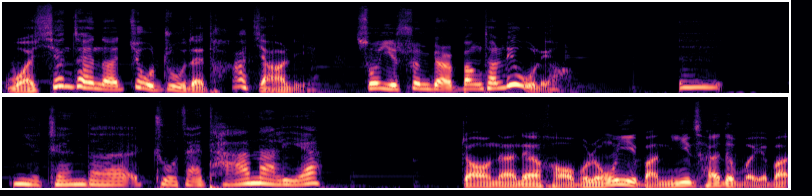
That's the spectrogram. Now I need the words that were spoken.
我现在呢就住在他家里，所以顺便帮他溜溜。”呃，你真的住在他那里？赵奶奶好不容易把尼才的尾巴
